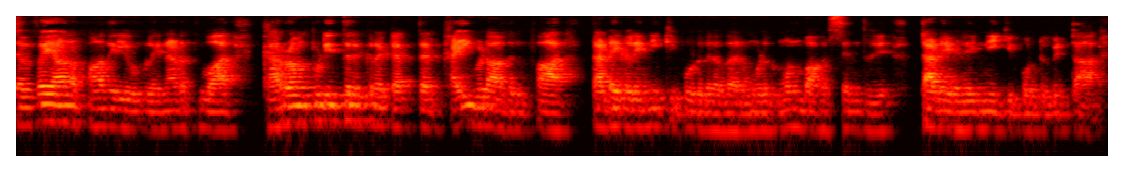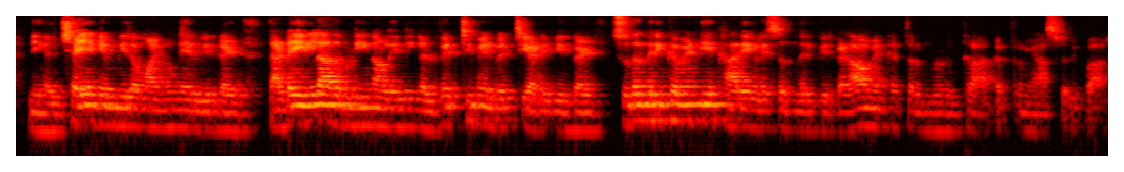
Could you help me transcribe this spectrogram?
செவ்வையான பாதையில் உங்களை நடத்துவார். கரம் பிடித்திருக்கிற கர்த்தர் கைவிடாதிருப்பார். தடைகளை நீக்கி போடுகிறவர் உங்களுக்கு முன்பாக சென்று தடைகளை நீக்கி போட்டு விட்டார். நீங்கள் ஜெய கம்பீரமாய் முன்னேறுவீர்கள். தடை இல்லாதபடியினாலே நீங்கள் வெற்றி மேல் வெற்றி அடைவீர்கள். சுதந்திரிக்க வேண்டிய காரியங்களை சுதந்திரிப்பீர்கள். ஆமென். கர்த்தர் உங்களோடு இருக்கிறார். கர்த்தர் ஆஸ்வதிப்பார்.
